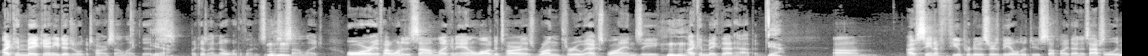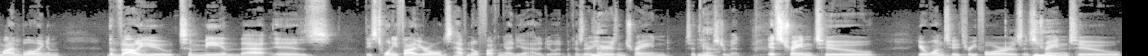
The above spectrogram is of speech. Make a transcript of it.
I can make any digital guitar sound like this Yeah. Mm-hmm. because I know what the fuck it's supposed to sound like. Or if I wanted to sound like an analog guitar that's run through X, Y, and Z, Mm-hmm. I can make that happen. Yeah. Um, I've seen a few producers be able to do stuff like that. And it's absolutely mind blowing. And the value to me in that is these 25 year olds have no fucking idea how to do it because their ear isn't trained to the instrument. It's trained to your one, two, three, fours. It's mm-hmm. trained to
